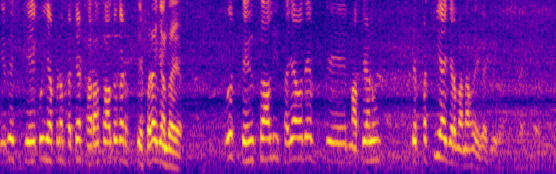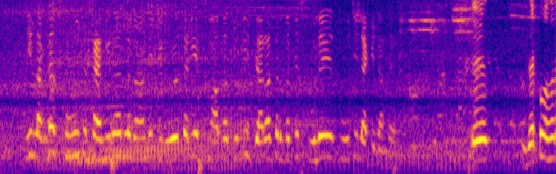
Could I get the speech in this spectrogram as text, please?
ਇਹਦੇ ਵਿੱਚ ਜੇ ਕੋਈ ਆਪਣਾ ਬੱਚਾ 18 ਸਾਲ ਤੋਂ ਘੱਟ ਤੇ ਫੜਿਆ ਜਾਂਦਾ ਹੈ ਉਹ 3 ਸਾਲ ਦੀ ਸਜ਼ਾ ਉਹਦੇ ਤੇ ਮਾਪਿਆਂ ਨੂੰ ਤੇ 25000 ਜੁਰਮਾਨਾ ਹੋਏਗਾ ਜੀ। ਇਹ ਲੱਗਦਾ ਸਕੂਲ 'ਚ ਸੈਮੀਨਾਰ ਲਗਾਉਣ ਦੀ ਜ਼ਰੂਰਤ ਹੈ ਜੀ ਸਮਾਪਤ ਕਿਉਂਕਿ ਜ਼ਿਆਦਾਤਰ ਬੱਚੇ ਸਕੂਲੇ ਸਕੂਲ 'ਚ ਹੀ ਲੈ ਕੇ ਜਾਂਦੇ ਨੇ ਇਹ ਦੇਖੋ ਸਰ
